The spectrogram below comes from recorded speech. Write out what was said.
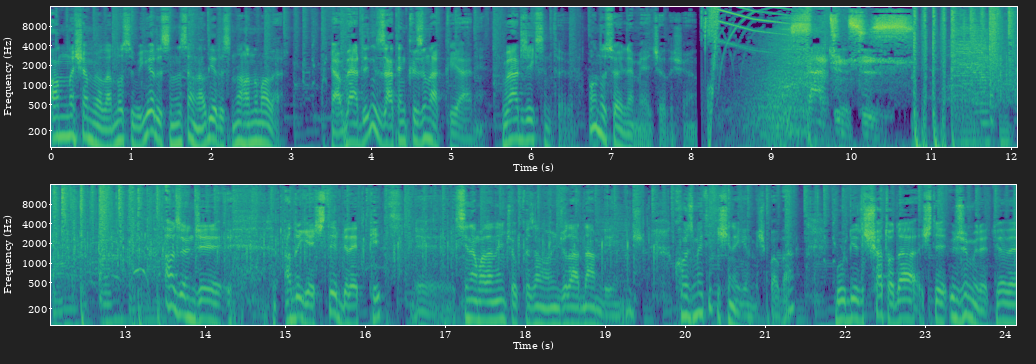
anlaşamıyorlar. Nasıl bir yarısını sen al yarısını hanıma ver. Ya verdiğiniz zaten kızın hakkı yani. Vereceksin tabii. Onu söylemeye çalışıyorum. Sertünsüz. Az önce adı geçti Brad Pitt. E, sinemadan en çok kazanan oyunculardan biriymiş. kozmetik işine girmiş baba. Bu bir şatoda işte üzüm üretiyor ve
